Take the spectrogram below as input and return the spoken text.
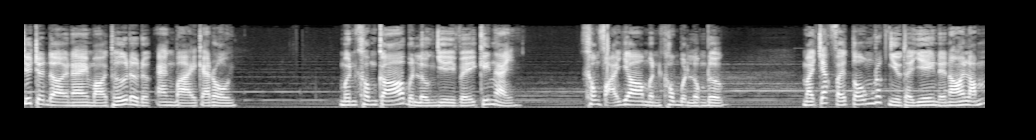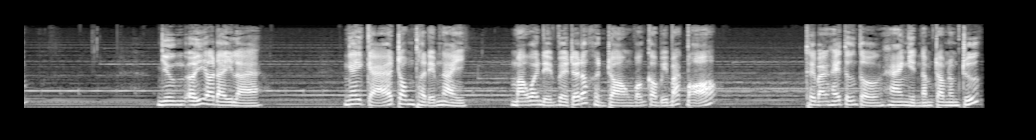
chứ trên đời này mọi thứ đều được an bài cả rồi. Mình không có bình luận gì về ý kiến này, không phải do mình không bình luận được, mà chắc phải tốn rất nhiều thời gian để nói lắm. Nhưng ý ở đây là ngay cả trong thời điểm này mà quan điểm về trái đất hình tròn vẫn còn bị bác bỏ thì bạn hãy tưởng tượng 2.500 năm trước,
